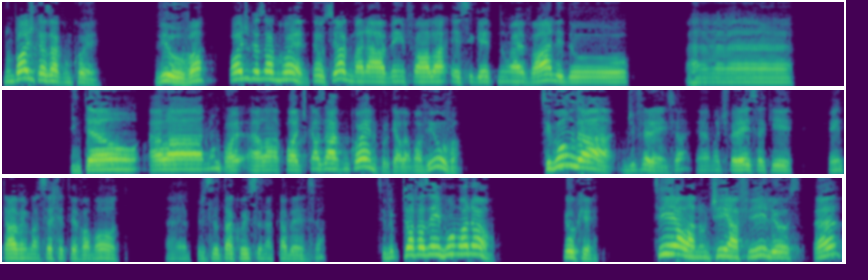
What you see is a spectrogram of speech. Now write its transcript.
não pode casar com Cohen. Viúva, pode casar com Cohen. Então, se a Gemara vem e fala, esse get não é válido, é... então ela não pode, ela pode casar com Cohen, porque ela é uma viúva. Segunda diferença, é uma diferença que quem estava em Masechet Evamot é, precisa estar com isso na cabeça. Se precisa fazer ibum ou não. E o quê? Se ela não tinha filhos, é?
